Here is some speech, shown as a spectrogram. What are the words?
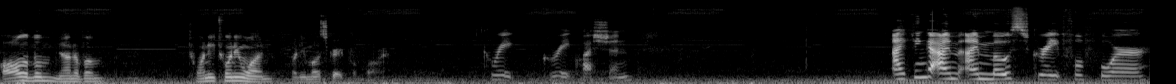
All of them, none of them. 2021, what are you most grateful for? Great, great question. I think I'm I'm most grateful for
